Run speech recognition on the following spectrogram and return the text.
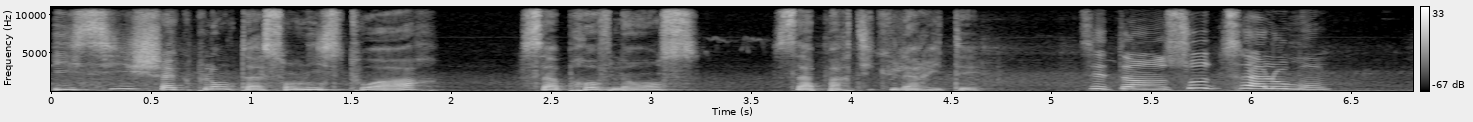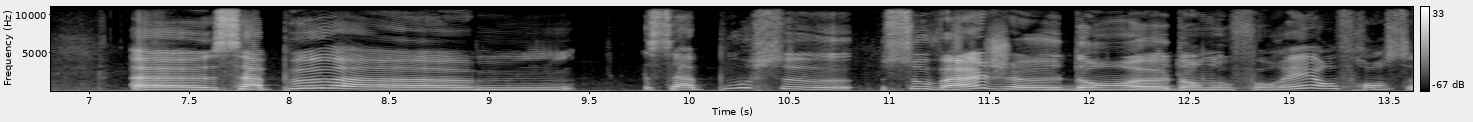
Ici, chaque plante a son histoire, sa provenance, sa particularité. C'est un saut de Salomon. Euh, ça peut, euh, ça pousse euh, sauvage dans, dans, nos forêts en France.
